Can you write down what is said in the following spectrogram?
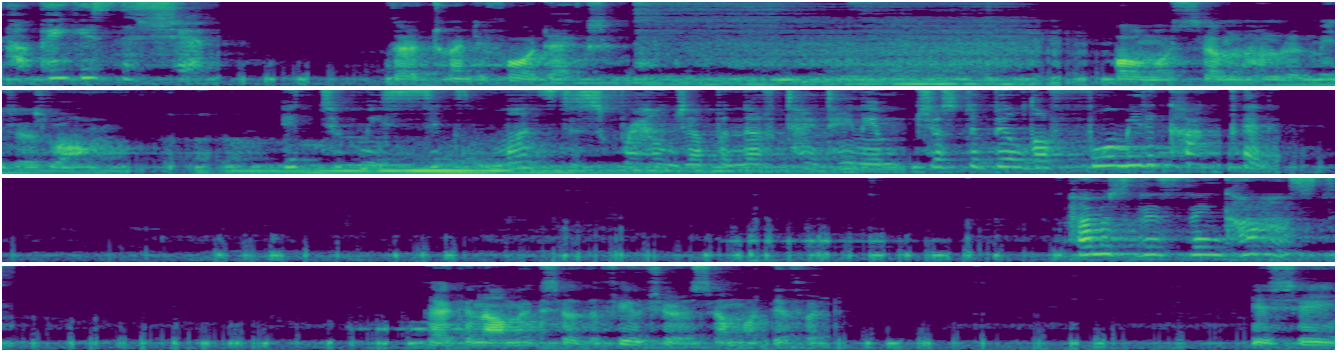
How big is this ship? There are 24 decks. Almost 700 meters long. It took me six months to scrounge up enough titanium just to build a four meter cockpit. How much does this thing cost? The economics of the future are somewhat different. You see,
